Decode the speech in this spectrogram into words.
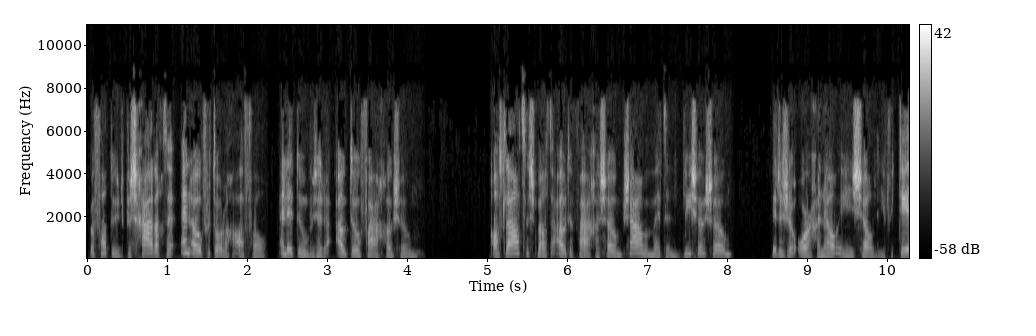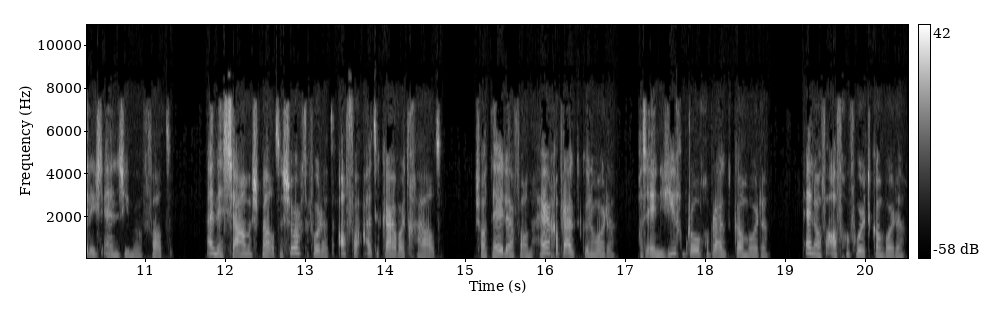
bevat nu het beschadigde en overtollige afval en dit noemen ze de autofagosoom. Als laatste smelt de autofagosoom samen met een lysosoom dit is een organel in je cel die verteringsenzymen bevat. En dit samensmelten zorgt ervoor dat afval uit elkaar wordt gehaald, zodat delen ervan hergebruikt kunnen worden, als energiebron gebruikt kan worden en of afgevoerd kan worden.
